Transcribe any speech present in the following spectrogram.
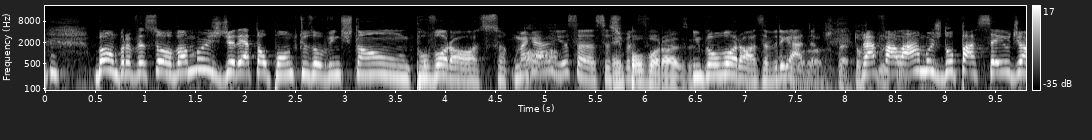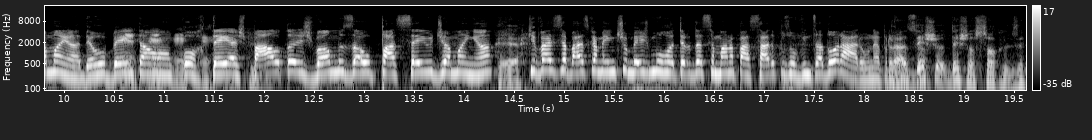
Bom, professor, vamos direto ao ponto que os ouvintes estão polvorosos. Como é que é isso? Essa em polvorosa. Em polvorosa, obrigada. É, para falarmos do passeio de amanhã. Derrubei, então, cortei as pautas. Vamos ao passeio de amanhã, é. que vai ser basicamente o mesmo roteiro da semana passada que os ouvintes adoraram, né, tá, professor? Tá, deixa, deixa eu só dizer,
